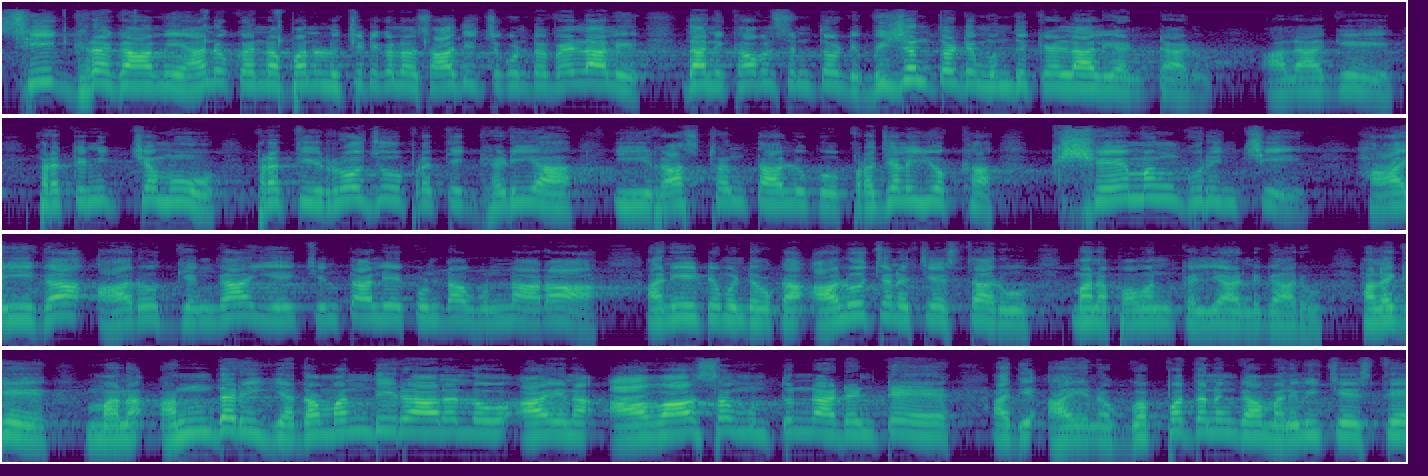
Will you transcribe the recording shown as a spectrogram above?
శీఘ్రగామి అనుకున్న పనులు చిటికలో సాధించుకుంటూ వెళ్ళాలి. దానికి కావలసిన తోటి విజన్ తోటి ముందుకెళ్ళాలి అంటాడు. అలాగే ప్రతినిత్యము ప్రతిరోజు ప్రతి గడియ ఈ రాష్ట్రం తాలూకు ప్రజల యొక్క క్షేమం గురించి హాయిగా ఆరోగ్యంగా ఏ చింత లేకుండా ఉన్నారా అనేటువంటి ఒక ఆలోచన చేస్తారు మన పవన్ కళ్యాణ్ గారు. అలాగే మన అందరి యదమందిరాలలో ఆయన ఆవాసం ఉంటున్నాడంటే అది ఆయన గొప్పతనంగా మనవి చేస్తే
